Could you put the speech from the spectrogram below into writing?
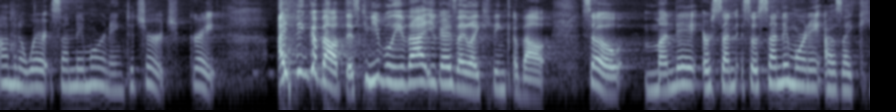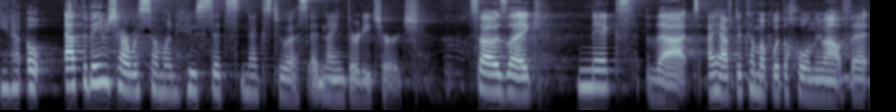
I'm gonna wear it Sunday morning to church. Great. I think about this. Can you believe that, you guys? I like think about. So Monday or Sunday. So Sunday morning, I was like, you know, oh, at the baby shower was someone who sits next to us at 9:30 church. So I was like, nix that. I have to come up with a whole new outfit.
